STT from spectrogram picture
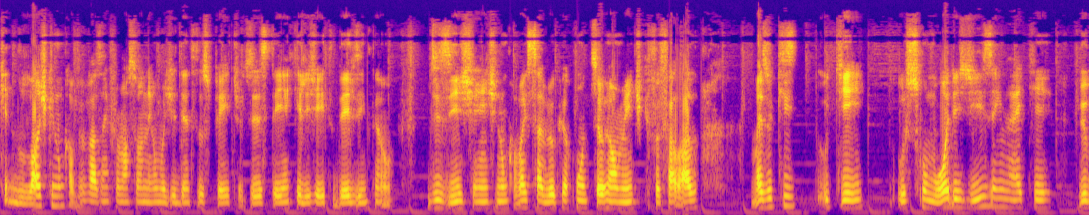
Que lógico que nunca vai vazar informação nenhuma de dentro dos Patriots, eles têm aquele jeito deles, então desiste, a gente nunca vai saber o que aconteceu realmente, o que foi falado. Mas o que, o que os rumores dizem, né, que Bill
